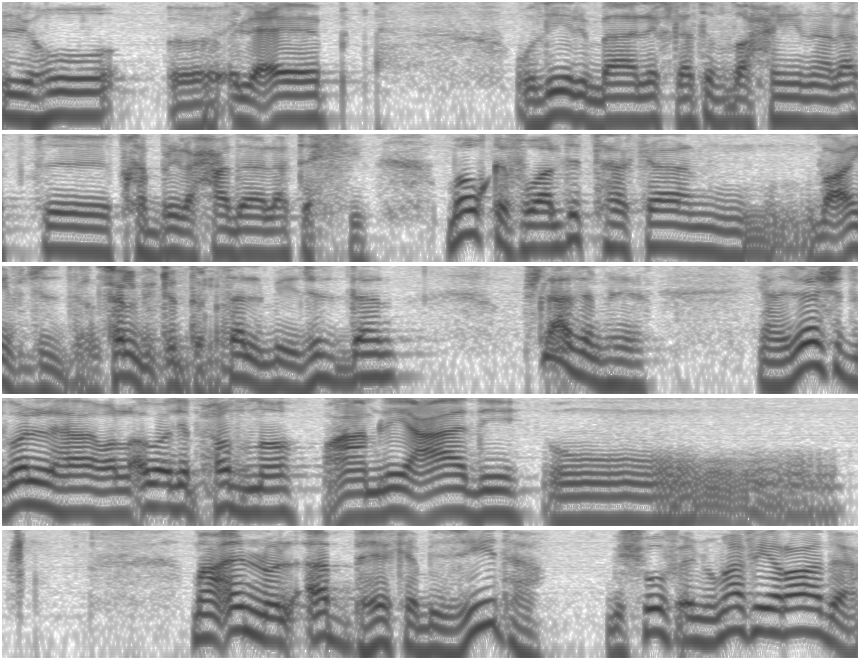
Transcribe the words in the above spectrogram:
اللي هو آه، العيب. وديري بالك لا تفضحينا لا تخبري لحدا لا تحكي. موقف والدتها كان ضعيف جدا. سلبي جدا. سلبي جدا. مش لازم هيك. يعني ليش تقول لها والله اقعدي بحضنه وعامليه عادي و مع إنه الأب هيك بيزيدها بشوف إنه ما في رادع.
